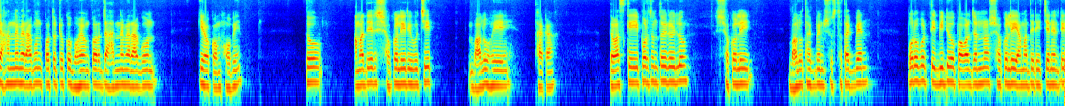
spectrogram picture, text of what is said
জাহান্নামের আগুন কতটুকু ভয়ঙ্কর, জাহান্নামের আগুন কীরকম হবে। তো আমাদের সকলেরই উচিত ভালো হয়ে থাকা। তো আজকে এই পর্যন্তই রইল। সকলেই ভালো থাকবেন, সুস্থ থাকবেন। পরবর্তী ভিডিও পাওয়ার জন্য সকলেই আমাদের এই চ্যানেলটি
